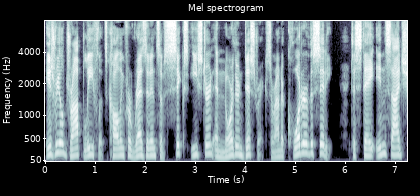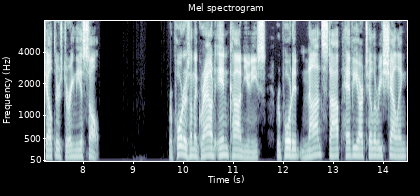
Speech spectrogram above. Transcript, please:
Israel dropped leaflets calling for residents of six eastern and northern districts around a quarter of the city to stay inside shelters during the assault. Reporters on the ground in Khan Yunis reported nonstop heavy artillery shelling,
